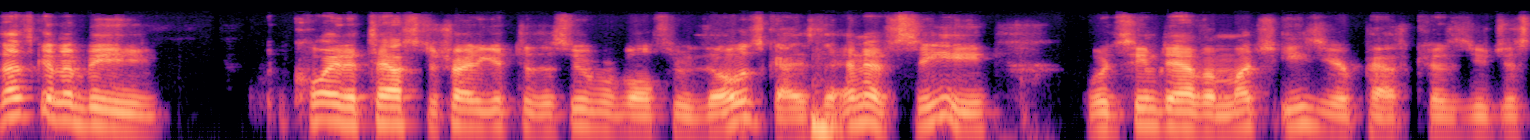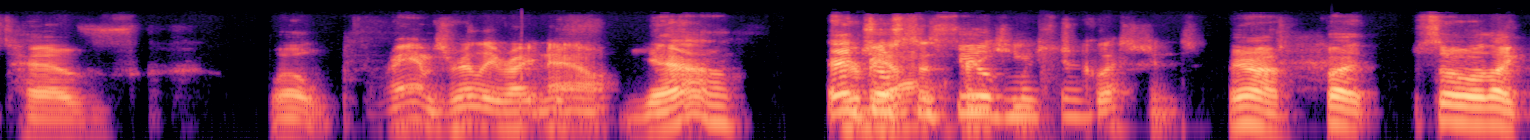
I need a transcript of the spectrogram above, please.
that's going to be quite a test to try to get to the Super Bowl through those guys. The NFC would seem to have a much easier path because you just have well Rams really right now. Yeah, and Justin Fields huge questions. Yeah, but so like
